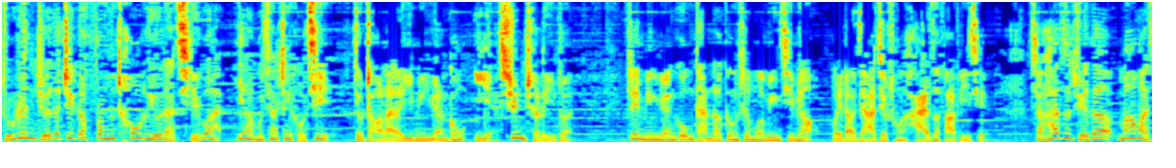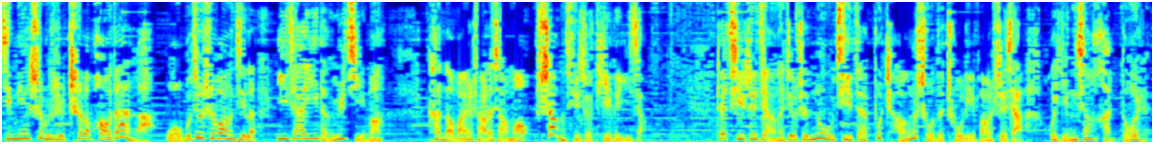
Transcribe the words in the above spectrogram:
主任觉得这个风抽的有点奇怪，咽不下这口气，就找来了一名员工也训斥了一顿。这名员工感到更是莫名其妙，回到家就冲孩子发脾气。小孩子觉得妈妈今天是不是吃了炮弹了？我不就是忘记了一加一等于几吗？看到玩耍的小猫，上去就踢了一脚。这其实讲的就是怒气在不成熟的处理方式下会影响很多人。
